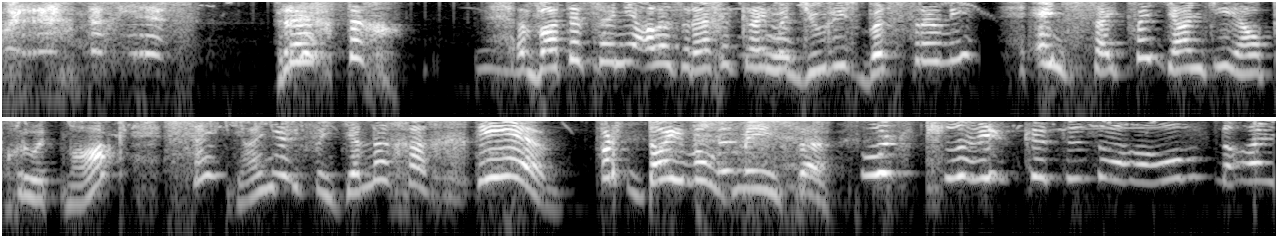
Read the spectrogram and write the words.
Regtig, Iris? Regtig? Wat het sy nie alles reg gekry met Julie's bistrou nie? En sy het vir Jantjie help grootmaak. Sy Jantjie vir julle gegee. Verduiwelsmense. Ons klein kind is 'n halfdaai.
